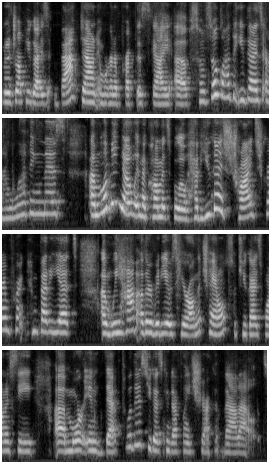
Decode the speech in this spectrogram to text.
going to drop you guys back down and we're going to prep this guy up. So I'm so glad that you guys are loving this. Um, let me know in the comments below, have you guys tried screen print confetti yet? Um, we have other videos here on the channel. So if you guys want to see uh, more in depth with this, you guys can definitely check that out.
